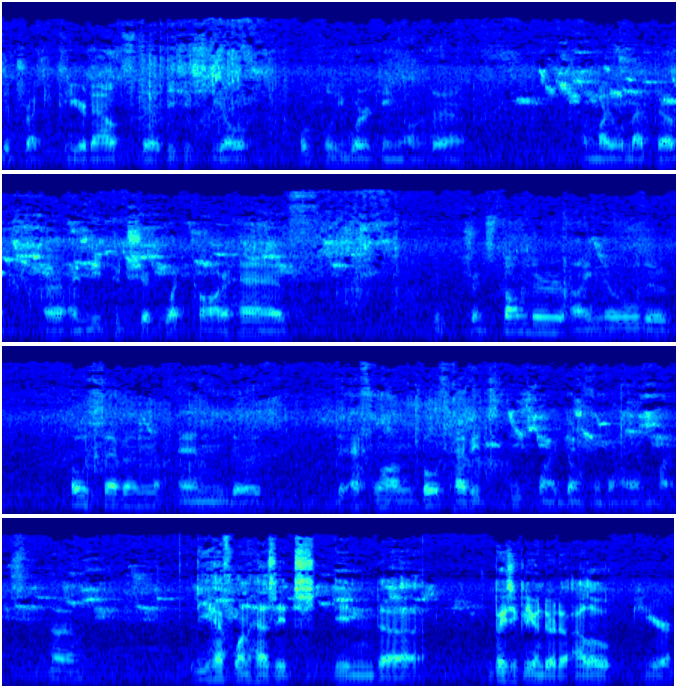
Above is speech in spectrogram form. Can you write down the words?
the track cleared out. The, this is still hopefully working on the on my old laptop. Uh, I need to check what car have the transponder. I know the 07 and the, the F1 both have it. This one I don't think I have, but the, the F1 has it in the basically under the halo here,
